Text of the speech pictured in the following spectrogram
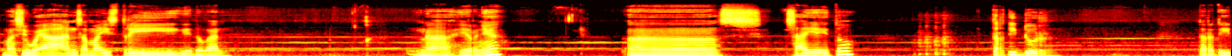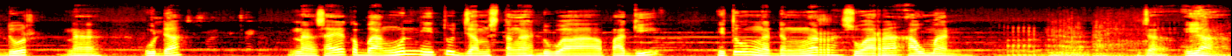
masih waan sama istri gitu kan. Nah akhirnya uh, saya itu tertidur tertidur nah udah nah saya kebangun itu jam setengah dua pagi itu ngedenger suara auman. Ja, iya,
